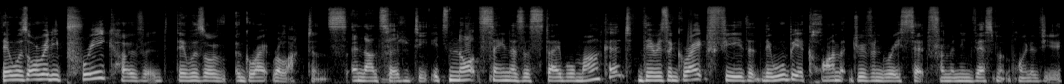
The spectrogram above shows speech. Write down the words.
there was already pre-COVID there was a, a great reluctance and uncertainty. It's not seen as a stable market. There is a great fear that there will be a climate-driven reset from an investment point of view.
